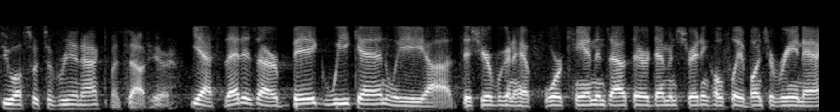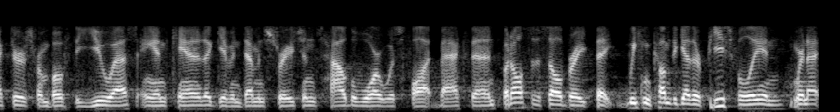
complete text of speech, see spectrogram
do all sorts of reenactments out here. Yes, that is our big weekend. We uh, uh, this year we're going to have four cannons out there demonstrating, hopefully a bunch of reenactors from both the U.S. and Canada giving demonstrations how the war was fought back then, but also to celebrate that we can come together peacefully and we're not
